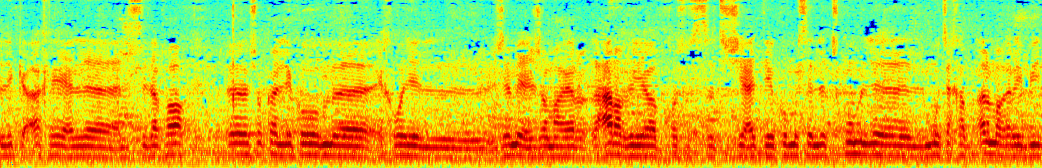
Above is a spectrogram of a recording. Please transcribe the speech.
لك أخي على الاستضافة. آه، شكرا لكم آه، إخواني جميع الجماهير العربية بخصوص التشجيعات ديالكم وسندتكم للمنتخب المغربي.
